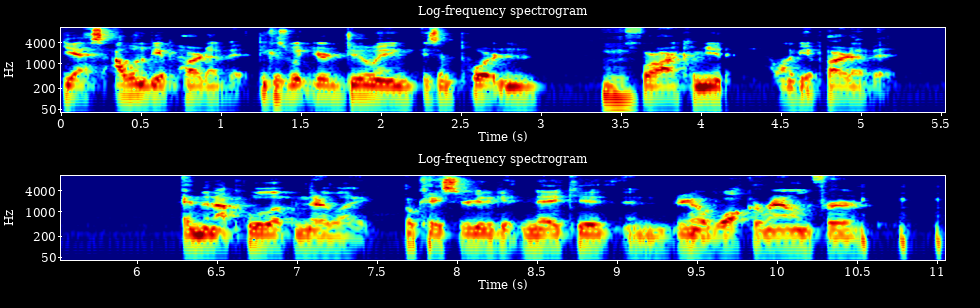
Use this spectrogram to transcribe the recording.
Yes, I want to be a part of it because what you're doing is important hmm. for our community. I want to be a part of it. And then I pull up and they're like, Okay, so you're gonna get naked and you're gonna walk around for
